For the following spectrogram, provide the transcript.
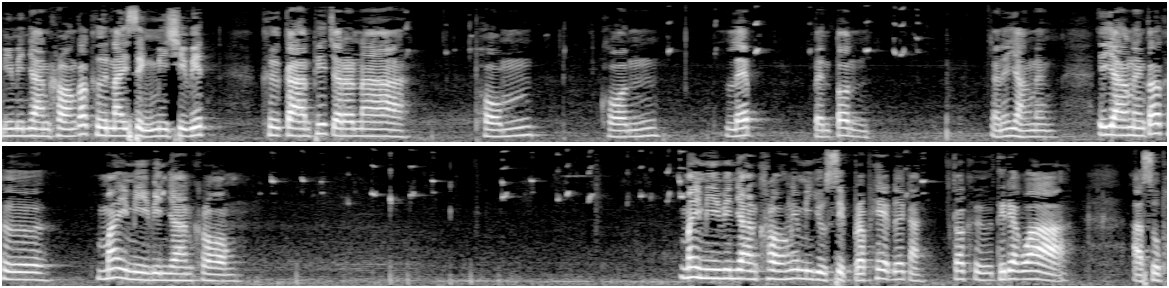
มีวิญญาณครองก็คือในสิ่งมีชีวิต คือการพิจารณา ผม ขน เล็บเป็นต้นอย่างนี้อย่างหนึ่ง อีกอย่างหนึ่งก็คือไม่มีวิญญาณครอง ไม่มีวิญญาณครองเนี่ยมีอยู่สิบประเภทด้วยกัน ก็คือที่เรียกว่าอสุภ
